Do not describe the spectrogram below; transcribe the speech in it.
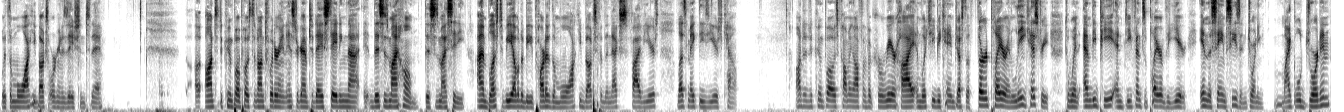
with the Milwaukee Bucks organization today Uh, Antetokounmpo posted on Twitter and Instagram today stating that this is my home, this is my city. I am blessed to be able to be part of the Milwaukee Bucks for the next five years. Let's make these years count. Antetokounmpo is coming off of a career high in which he became just the third player in league history to win MVP and Defensive Player of the Year in the same season, joining Michael Jordan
